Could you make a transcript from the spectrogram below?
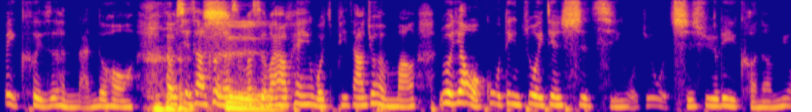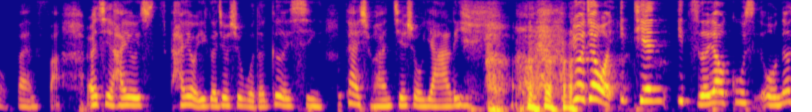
备课也是很难的哦。还有线上课程什么什么，还有配音，我平常就很忙。如果要我固定做一件事情，我觉得我持续力可能没有办法。而且还有还有一个就是我的个性不太喜欢接受压力。如果叫我一天一则要故事，我那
